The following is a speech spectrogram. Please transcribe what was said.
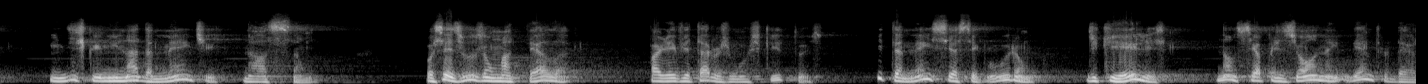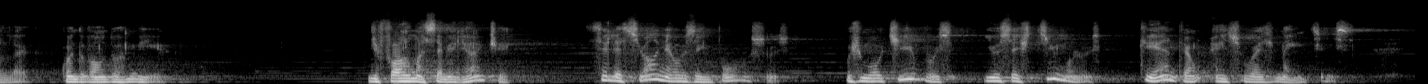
indiscriminadamente na ação. Vocês usam uma tela para evitar os mosquitos e também se asseguram de que eles não se aprisionem dentro dela quando vão dormir. De forma semelhante, selecionem os impulsos, os motivos e os estímulos que entram em suas mentes.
